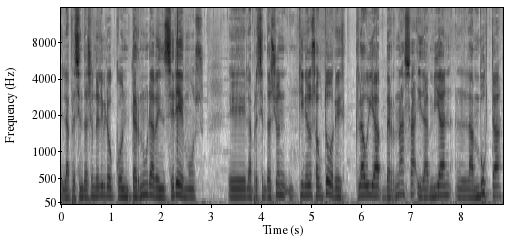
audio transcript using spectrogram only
la presentación del libro Con ternura venceremos. Eh, la presentación tiene dos autores, Claudia Bernaza y Damián Lambusta.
